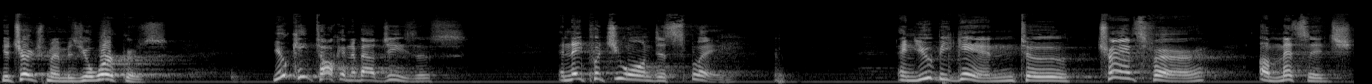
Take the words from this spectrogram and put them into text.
your church members, your workers. You keep talking about Jesus and they put you on display and you begin to transfer a message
